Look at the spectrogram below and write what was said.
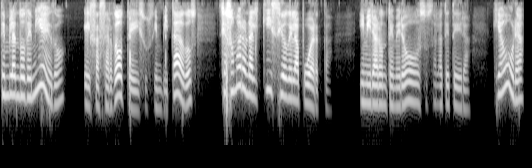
Temblando de miedo, el sacerdote y sus invitados se asomaron al quicio de la puerta y miraron temerosos a la tetera, que ahora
